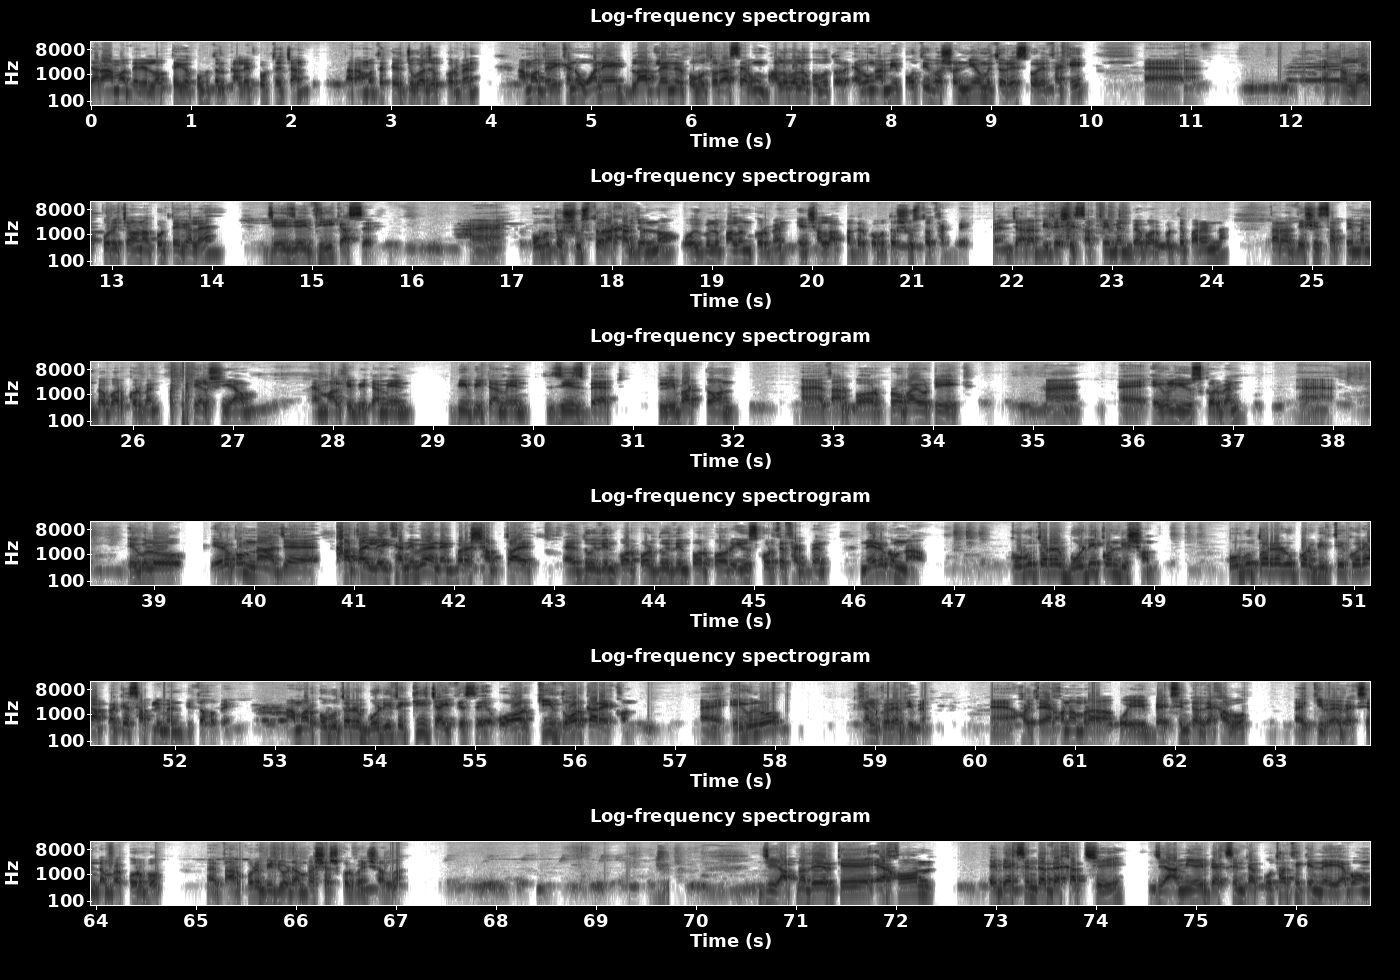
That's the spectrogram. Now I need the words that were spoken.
যারা আমাদের লব থেকে কবুতর কালেক্ট করতে চান, তারা আমাদেরকে যোগাযোগ করবেন। আমাদের এখানে অনেক ব্লাড লাইনের কবুতর আছে এবং ভালো ভালো কবুতর, এবং আমি প্রতি বছর নিয়মিত রেস করে থাকি। একটা লব পরিচালনা করতে গেলে যে যে ভিক আছে হ্যাঁ কবুতর সুস্থ রাখার জন্য ওইগুলো পালন করবেন। ইনশাল্লাহ আপনাদের কবুতর সুস্থ থাকবে। যারা বিদেশি সাপ্লিমেন্ট ব্যবহার করতে পারেন না, তারা দেশি সাপ্লিমেন্ট ব্যবহার করবেন। ক্যালসিয়াম মাল্টিভিটামিন বি ভিটামিন জিজ ব্যাট লিভারটন তারপর প্রোবায়োটিক হ্যাঁ এগুলো ইউজ করবেন। এগুলো এরকম না যে খাতায় লেখা নিবেন, একবারে সপ্তাহে দুই দিন পর পর, দুই দিন পর পর ইউজ করতে থাকবেন। না, এরকম না। কবুতরের বডি কন্ডিশন কবুতরের উপর ভিত্তি করে আপনাকে সাপ্লিমেন্ট দিতে হবে। আমার কবুতরের বডিতে কি চাইতেছে, ওর কি দরকার এখন? হ্যাঁ এগুলো খেয়াল করে দিবেন। হ্যাঁ, হয়তো এখন আমরা ওই ভ্যাকসিনটা দেখাবো কীভাবে ভ্যাকসিনটা আমরা করব তারপরে ভিডিওটা আমরা শেষ করব ইনশাল্লাহ জি আপনাদেরকে এখন এই ভ্যাকসিনটা দেখাচ্ছি যে আমি এই ভ্যাকসিনটা কোথা থেকে নেই এবং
